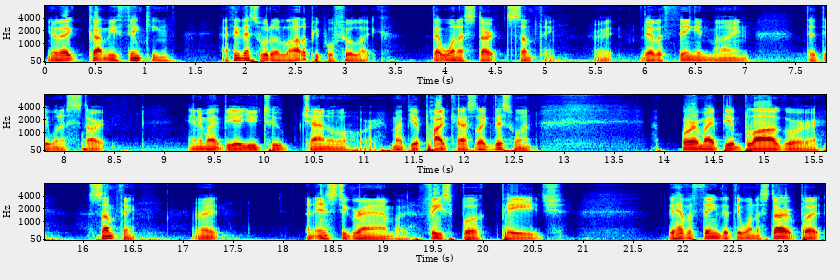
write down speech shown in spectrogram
you know that got me thinking. I think that's what a lot of people feel like that want to start something, right? They have a thing in mind that they want to start, and it might be a YouTube channel or it might be a podcast like this one, or it might be a blog or something right? An Instagram, a Facebook page. They have a thing that they want to start, but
